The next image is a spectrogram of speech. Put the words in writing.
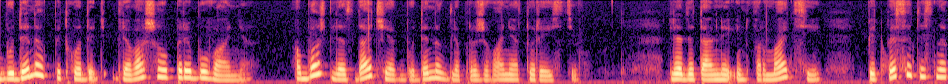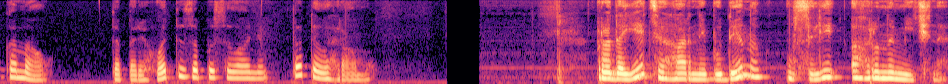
будинок підходить для вашого перебування або ж для здачі як будинок для проживання туристів. Для детальної інформації підписуйтесь на канал та переходьте за посиланням до телеграму. Продається гарний будинок у селі Агрономічне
